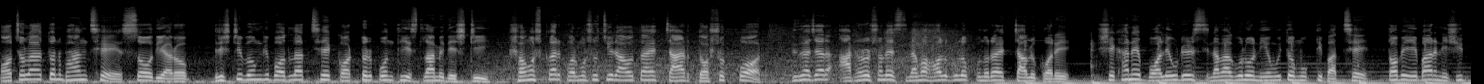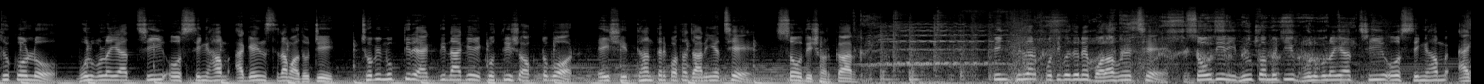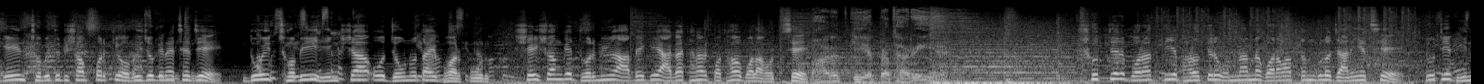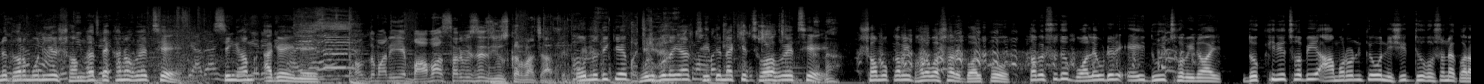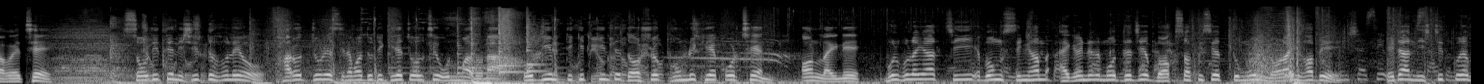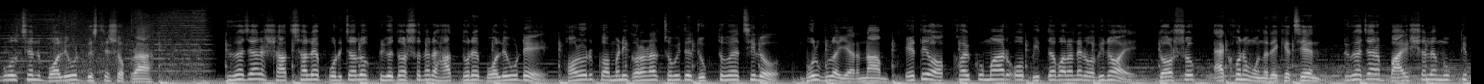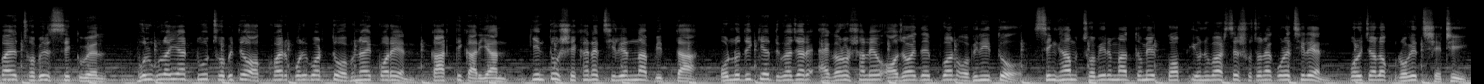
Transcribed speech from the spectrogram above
অচলায়তন ভাঙছে সৌদি আরব। দৃষ্টিভঙ্গি বদলাচ্ছে কট্টরপন্থী ইসলামী দেশটি। সংস্কার কর্মসূচির আওতায় চার দশক পর দু হাজার আঠারো সালে সিনেমা হলগুলো পুনরায় চালু করে। সেখানে বলিউডের সিনেমাগুলো নিয়মিত মুক্তি পাচ্ছে। তবে এবার নিষিদ্ধ করল ভুলভুলাইয়া থ্রি ও সিংহাম অ্যাগেইন সিনেমা দুটি। ছবি মুক্তির একদিন আগে একত্রিশ অক্টোবর এই সিদ্ধান্তের কথা জানিয়েছে সৌদি সরকার। পিঙ্ক ভিলার প্রতিবেদনে বলা হয়েছে Saudi review committee Bhool Bhulaiyaa three ও সিংহাম অ্যাগেন ছবি দুটি সম্পর্কে অভিযোগ এনেছে যে দুই ছবি হিংসা ও যৌনতায় ভরপুর। সেই সঙ্গে ধর্মীয় আবেগে আঘাত হানার কথাও বলা হচ্ছে। সূত্রের বরাত দিয়ে ভারতের অন্যান্য গণমাধ্যমগুলো জানিয়েছে দুটি ভিন্ন ধর্ম নিয়ে সংঘাত দেখানো হয়েছে সিংহাম আগেইনে অন্যদিকে ভুল ভুলাইয়া থ্রিতে নাকি ছোঁয়া হয়েছে সমকামী ভালোবাসার গল্প। তবে শুধু বলিউডের এই দুই ছবি নয় দক্ষিণী ছবি আমরণকেও নিষিদ্ধ ঘোষণা করা হয়েছে। সৌদিতে নিষিদ্ধ হলেও ভারত জুড়ে সিনেমা দুটি ঘিরে চলছে উন্মাদনা। অগ্রিম টিকিট কিনতে দর্শক হুমড়ি খেয়ে পড়ছেন অনলাইনে। বুলবুলাইয়া চি এবং সিংহাম অ্যাগেনের মধ্যে যে বক্স অফিসে তুমুল লড়াই হবে এটা নিশ্চিত করে বলছেন বলিউড বিশ্লেষকরা। দুই হাজার সাত সালে পরিচালক প্রিয়দর্শনের হাত ধরে বলিউডে হরর কমেডি ঘরানার ছবিতে যুক্ত হয়েছিল ভুলভুলাইয়ার নাম। এতে অক্ষয় কুমার ও বিদ্যা বালানের অভিনয় দর্শক এখনও মনে রেখেছেন। দুই হাজার বাইশ সালে মুক্তি পায় ছবির সিকুয়েল। ভুলভুলাইয়া টু ছবিতে অক্ষয়ের পরিবর্তে অভিনয় করেন কার্তিক আরিয়ান। কিন্তু সেখানে ছিলেন না বিদ্যা। অন্যদিকে দুই হাজার এগারো সালে অজয় দেবগন অভিনীত সিংহাম ছবির মাধ্যমে কপ ইউনিভার্সের সূচনা করেছিলেন পরিচালক রোহিত শেঠি।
